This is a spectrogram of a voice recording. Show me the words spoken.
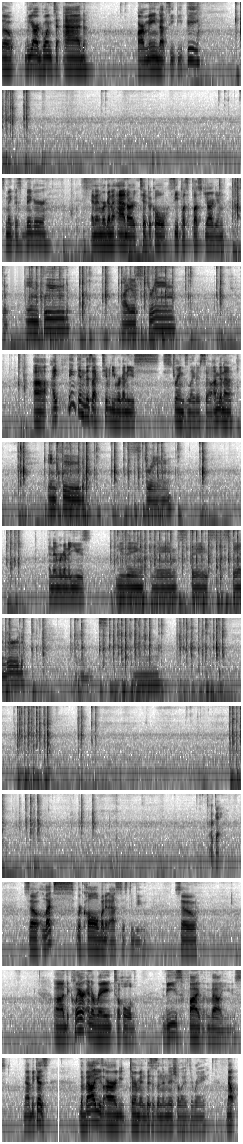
So we are going to add our main.cpp. Let's make this bigger. And then we're going to add our typical C++ jargon. So include iostream. Uh, I think in this activity we're going to use strings later, so I'm going to include string. And then we're going to use using namespace standard Okay, So let's recall what it asks us to do. So uh, declare an array to hold these five values. Now because the values are already determined, this is an initialized array. Now,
